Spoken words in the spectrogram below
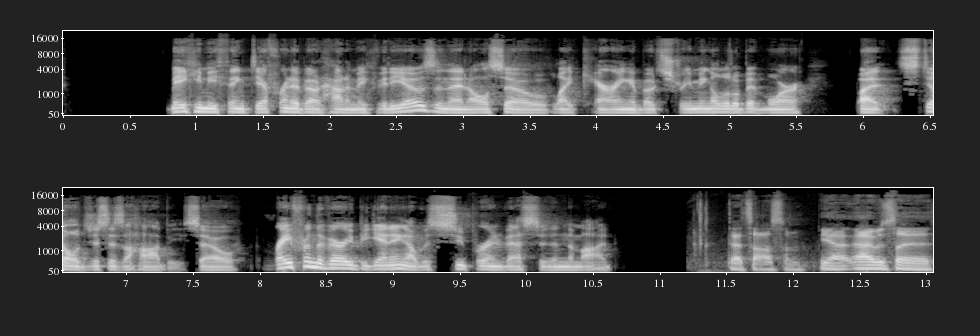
making me think different about how to make videos, and then also like caring about streaming a little bit more, but still just as a hobby. So right from the very beginning, I was super invested in the mod. That's awesome. Yeah, I was a.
